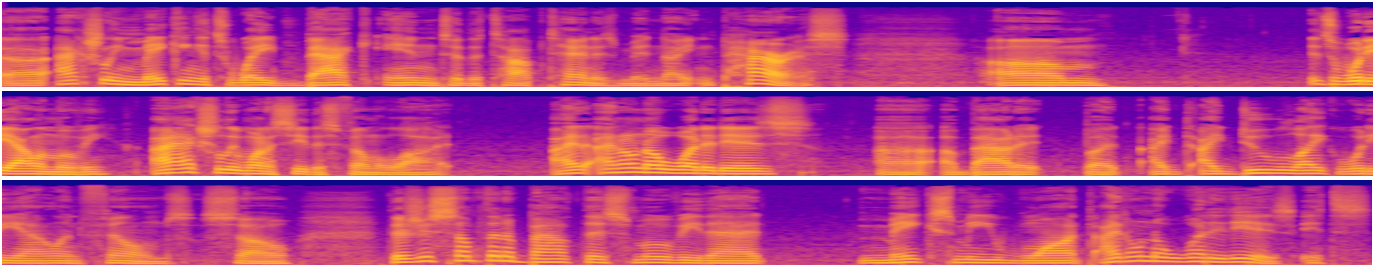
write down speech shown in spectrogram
uh, actually making its way back into the top 10, is Midnight in Paris. Um, it's a Woody Allen movie. I actually want to see this film a lot. I, I don't know what it is uh, about it, but I, I do like Woody Allen films. So, there's just something about this movie that makes me want. I don't know what it is. It's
